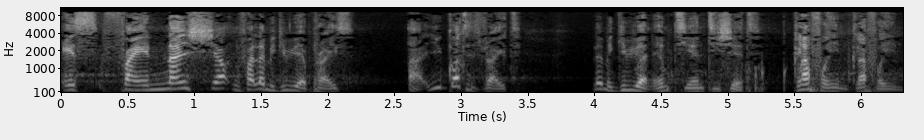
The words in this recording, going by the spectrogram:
is financial. In fact, let me give you a prize. Ah, you got it right. Let me give you an MTN t-shirt. Clap for him, clap for him.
